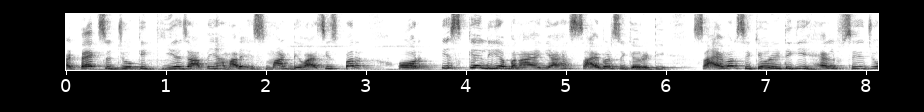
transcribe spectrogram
अटैक्स जो कि किए जाते हैं हमारे स्मार्ट डिवाइसेस पर और इसके लिए बनाया गया है साइबर सिक्योरिटी साइबर सिक्योरिटी की हेल्प से जो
